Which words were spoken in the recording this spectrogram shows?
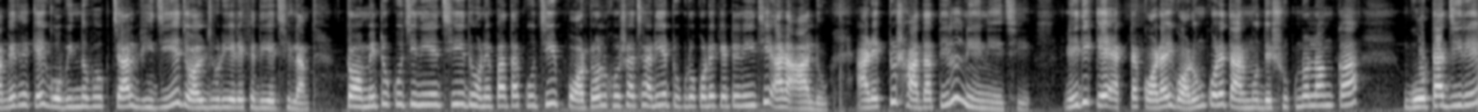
আগে থেকে গোবিন্দভোগ চাল ভিজিয়ে জল ঝরিয়ে রেখে দিয়েছিলাম। টমেটো কুচি নিয়েছি, ধনেপাতা কুচি, পটল খোসা ছাড়িয়ে টুকরো করে কেটে নিয়েছি, আর আলু। আর একটু সাদা তিল নিয়ে নিয়েছি। এইদিকে একটা কড়াই গরম করে তার মধ্যে শুকনো লঙ্কা গোটা জিরে,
